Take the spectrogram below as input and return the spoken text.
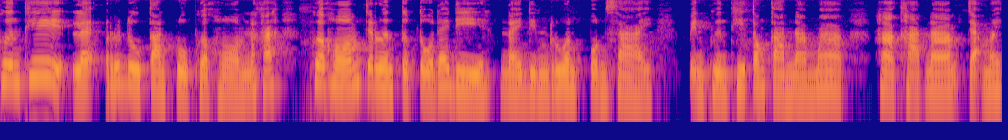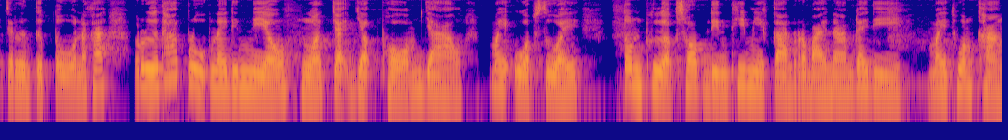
พื้นที่และฤดูการปลูกเผือกหอมนะคะ เผือกหอมเจริญเติบโตได้ดี ในดินร่วนปนทราย เป็นพื้นที่ต้องการน้ำมาก หากขาดน้ำจะไม่เจริญเติบโตนะคะ หรือถ้าปลูกในดินเหนียว หัวจะหยะผอมยาว ไม่อวบสวย ต้นเผือกชอบดินที่มีการระบายน้ำได้ดี ไม่ท่วมขัง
